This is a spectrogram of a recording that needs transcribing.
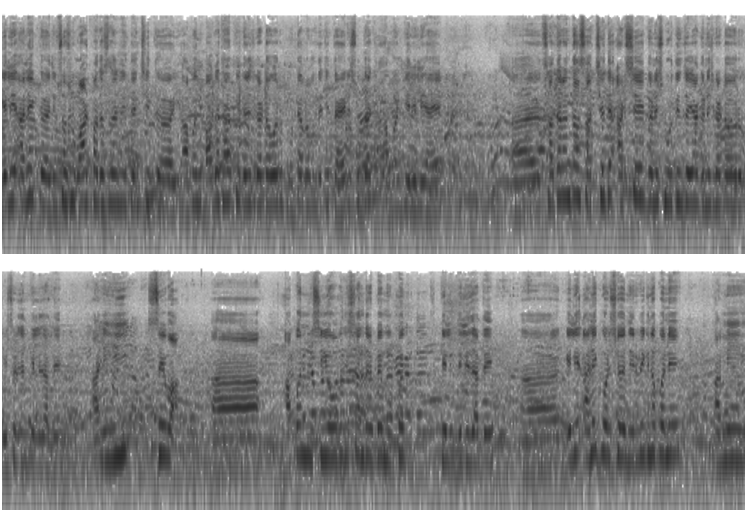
गेली अनेक दिवसापासून वाट पाहत असताना त्यांची त- आपण बघत आहात की गणेश घाटावर मोठ्या प्रमाणात त्याची तयारीसुद्धा आपण केलेली आहे. साधारणतः सातशे ते आठशे गणेश मूर्तींचं या गणेश घाटावर विसर्जन केले जाते. आणि ही सेवा आपण सी ओ प्रतिष्ठानतर्फे मोफत केली दिली जाते. गेली अनेक वर्ष निर्विघ्नपणे आम्ही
